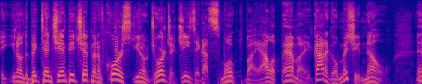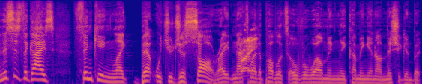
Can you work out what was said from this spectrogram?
you know the Big Ten championship, and of course, you know Georgia. Geez, they got smoked by Alabama. You got to go Michigan. No, and this is the guys thinking like bet what you just saw, right? And that's right. why the public's overwhelmingly coming in on Michigan. But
